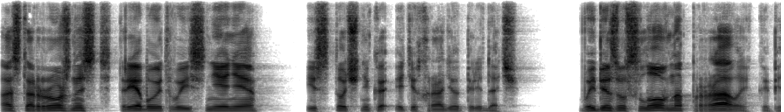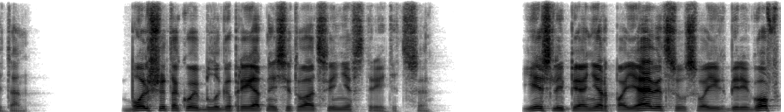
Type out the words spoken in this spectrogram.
Осторожность требует выяснения источника этих радиопередач. Вы, безусловно, правы, капитан. Больше такой благоприятной ситуации не встретится. Если пионер появится у своих берегов,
